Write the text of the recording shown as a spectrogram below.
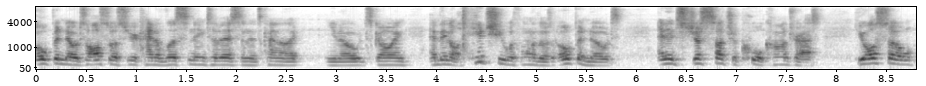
open notes also, so you're kind of listening to this and it's kind of like you know it's going, and then he'll hit you with one of those open notes, and it's just such a cool contrast. He also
